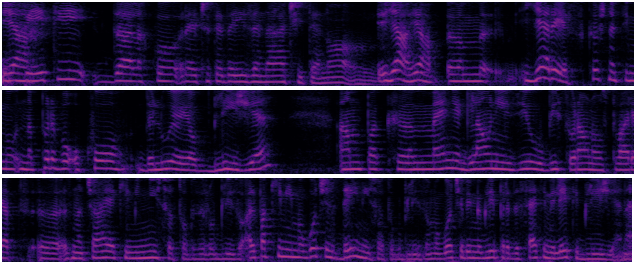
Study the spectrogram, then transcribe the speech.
ja. upeti, ja. da lahko rečete, da izenačite. No? Ja, ja um, je res, kakšne ti na prvo oko delujejo bližje. Ampak meni je glavni izziv v bistvu ravno ustvarjati uh, značaje, ki mi niso tako zelo blizu, ali pa ki mi mogoče zdaj niso tako blizu, mogoče bi mi bili pred desetimi leti bližje. Uh,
